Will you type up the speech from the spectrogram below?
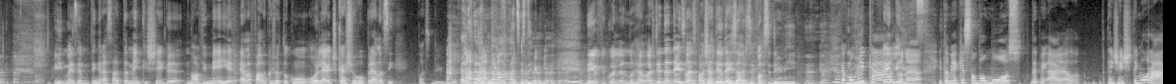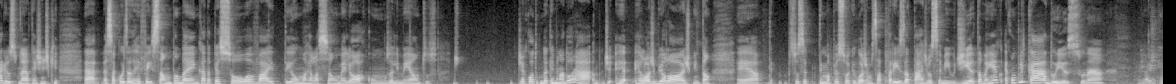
E- mas é muito engraçado também que chega 9 e meia, ela fala que eu já tô com o olhar de cachorro pra ela assim. Posso dormir, eu posso dormir, eu posso dormir. Daí eu fico olhando no relógio, daí dá 10 horas e falo, já deu 10 horas, eu posso dormir. Fica complicado, né? E também a questão do almoço. Tem gente que tem horários, né? Tem gente que. é, Essa coisa da refeição também. Cada pessoa vai ter uma relação melhor com os alimentos. de- acordo com um determinado horário, de re- relógio biológico. Então, é, se você tem uma pessoa que gosta de almoçar três da tarde e você meio-dia, também é, é complicado isso, né?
